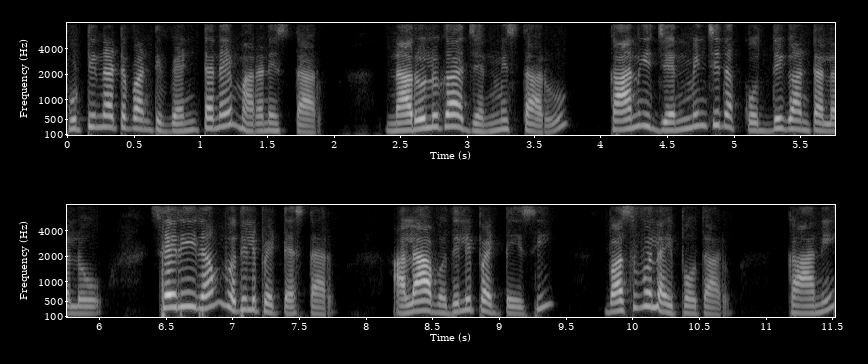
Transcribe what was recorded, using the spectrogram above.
పుట్టినటువంటి వెంటనే మరణిస్తారు. నరులుగా జన్మిస్తారు. కానీ జన్మించిన కొద్ది గంటలలో శరీరం వదిలిపెట్టేస్తారు. అలా వదిలిపెట్టేసి వసువులైపోతారు కానీ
